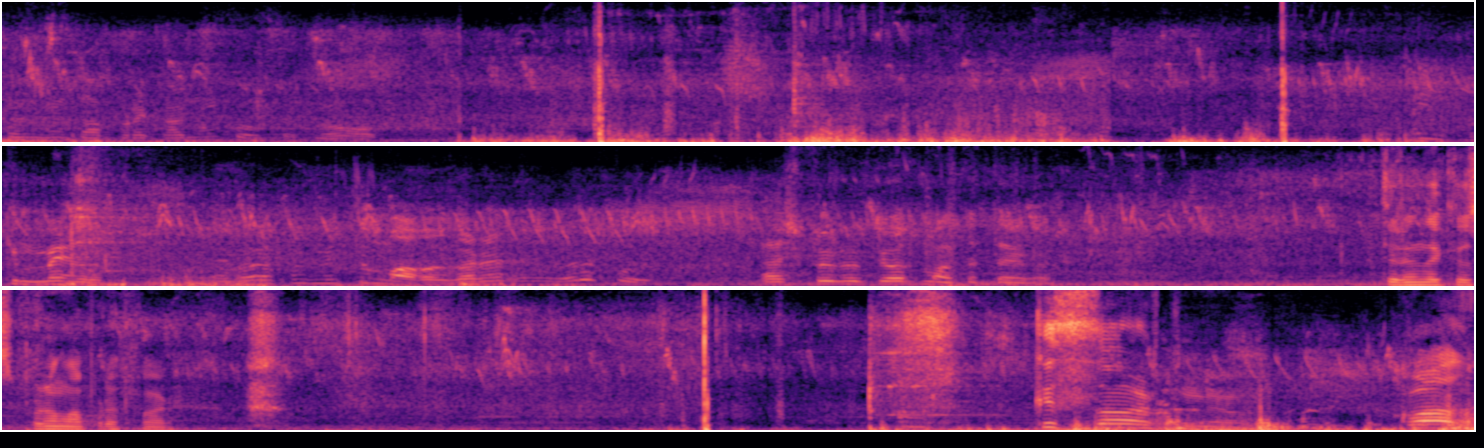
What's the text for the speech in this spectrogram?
Quando não está por cá não conta, não é Ai, que merda. Agora foi muito mal, agora, agora foi. Acho que foi o meu pior remate até agora. Tirando aqueles que foram lá para fora. Que sorte, meu. Quase.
